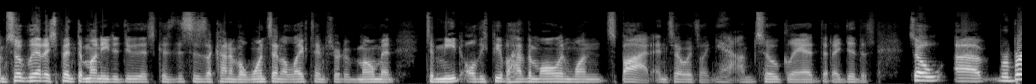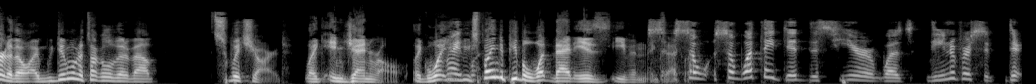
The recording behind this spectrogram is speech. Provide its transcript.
I'm so glad I spent the money to do this because this is a kind of a once in a lifetime sort of moment to meet all these people, have them all in one spot. And so it's like, yeah, I'm so glad that I did this. So, uh, Roberta, though, I, we do want to talk a little bit about Switchyard, like in general. Like what, Right. explain to people what that is even exactly. So, so what they did this year was the university. There,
